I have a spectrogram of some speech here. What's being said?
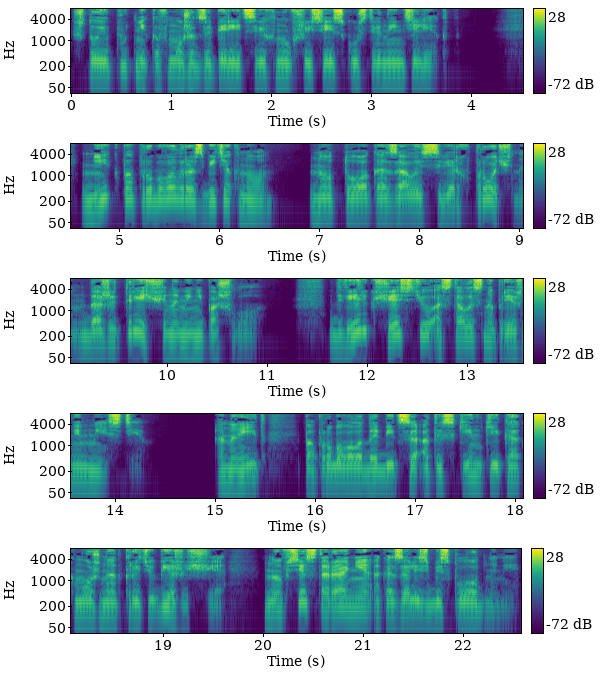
что и путников может запереть свихнувшийся искусственный интеллект. Ник попробовал разбить окно, но то оказалось сверхпрочным, даже трещинами не пошло. Дверь, к счастью, осталась на прежнем месте. Анаид попробовала добиться от Искинки, как можно открыть убежище, но все старания оказались бесплодными,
